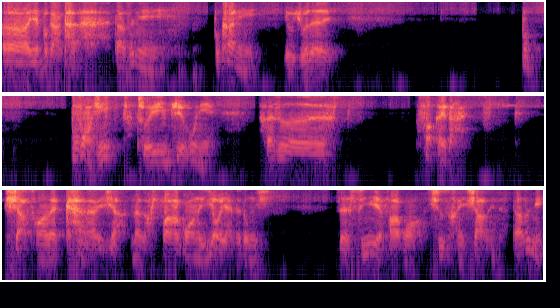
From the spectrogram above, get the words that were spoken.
呃，也不敢看，但是你不看你又觉得不不放心，所以最后呢，还是放开胆下床来看了一下那个发光的耀眼的东西。在深夜发光，其实很吓人的。但是你，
